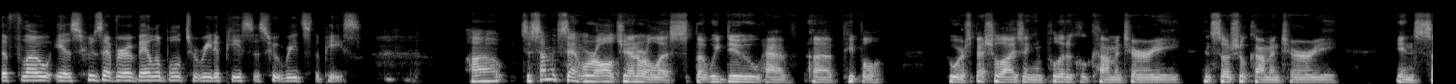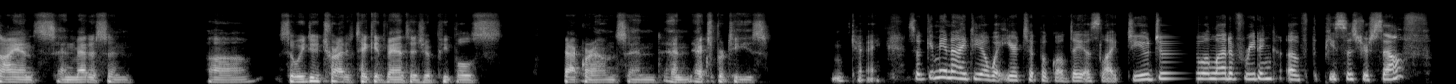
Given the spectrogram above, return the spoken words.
the flow is who's ever available to read a piece is who reads the piece? Uh, to some extent, we're all generalists, but we do have uh, people who are specializing in political commentary and social commentary, in science and medicine. Uh, so we do try to take advantage of people's backgrounds and and expertise. Okay. So give me an idea what your typical day is like. Do you do a lot of reading of the pieces yourself?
